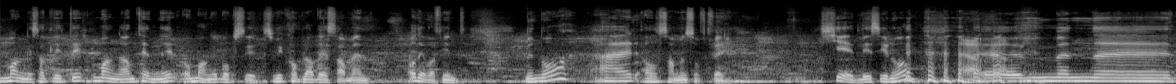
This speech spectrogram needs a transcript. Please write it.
mange satellitter, mange antenner og mange bokser. Så vi kobla det sammen, og det var fint. Men nå er alt sammen software. Kjedelig, sier noen. Eh, Men eh,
